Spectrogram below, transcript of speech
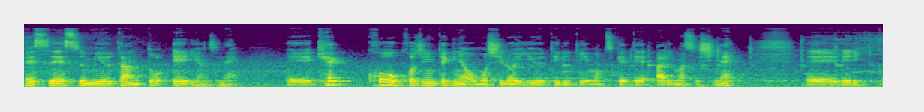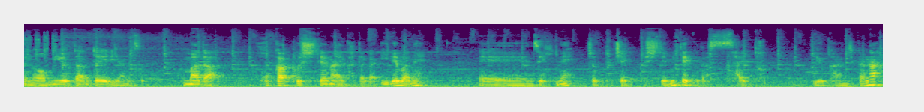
SS ミュータントエイリアンズね、えー、結構個人的には面白いユーティリティもつけてありますしね、えー、レリックのミュータントエイリアンズまだ捕獲してない方がいればねえー、ぜひねちょっとチェックしてみてくださいという感じかな、ま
